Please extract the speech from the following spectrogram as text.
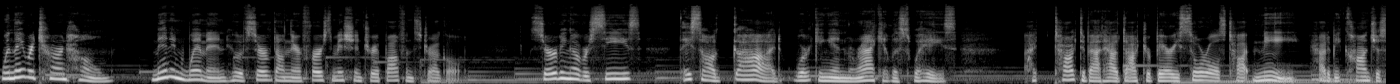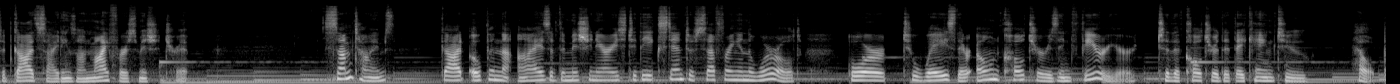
When they return home, men and women who have served on their first mission trip often struggle. Serving overseas, they saw God working in miraculous ways. I talked about how Dr. Barry Sorrells taught me how to be conscious of God sightings on my first mission trip. Sometimes, God opened the eyes of the missionaries to the extent of suffering in the world or to ways their own culture is inferior to the culture that they came to help.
